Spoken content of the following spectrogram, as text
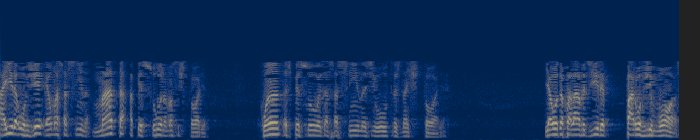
A ira orge é uma assassina, mata a pessoa na nossa história. Quantas pessoas assassinas de outras na história? E a outra palavra de ira é parorgimós,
